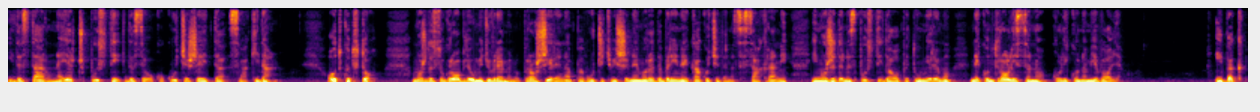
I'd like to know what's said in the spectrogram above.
i da staru nejač pusti da se oko kuće šeta svaki dan. Otkud to? Možda su groblja umeđu vremenu proširena, pa Vučić više ne mora da brine kako će da nas sahrani i može da nas pusti da opet umiremo nekontrolisano koliko nam je volja. Ipak,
